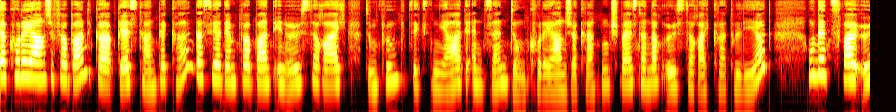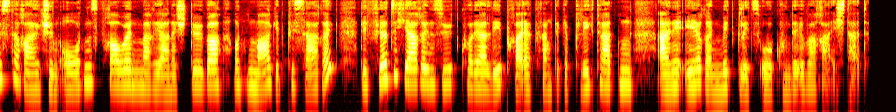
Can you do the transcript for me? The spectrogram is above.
Der koreanische Verband gab gestern bekannt, dass er dem Verband in Österreich zum 50. Jahr der Entsendung koreanischer Krankenschwestern nach Österreich gratuliert und den zwei österreichischen Ordensfrauen Marianne Stöger und Margit Pisarek, die 40 Jahre in Südkorea Lepra-Erkrankte gepflegt hatten, eine Ehrenmitgliedsurkunde überreicht hat.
